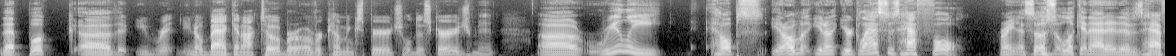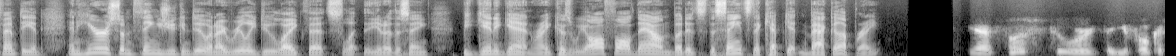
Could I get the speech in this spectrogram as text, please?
that book uh, that you wrote, you know, back in October, Overcoming Spiritual Discouragement, uh, really helps, you know, you know, your glass is half full right? And so looking at it as half empty. And and here are some things you can do. And I really do like that. You know, the saying "begin again," right? Because we all fall down, but it's the saints that kept getting back up, right? Yes, those two words that you focus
